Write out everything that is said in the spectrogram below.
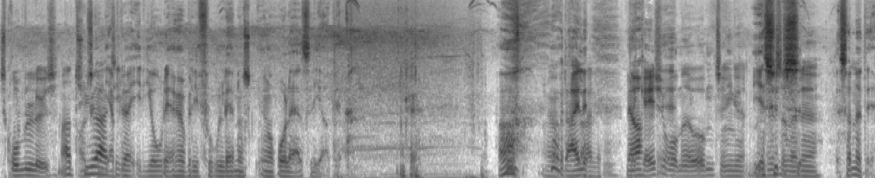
skrupelløse. Meget Undskyld, jeg bliver idiot, af at høre på de fugle der. Nu, nu ruller jeg altså lige op her. Okay. Åh, oh, det var dejligt. Nå, Bagagerummet er åbent, tænker jeg. Jeg det synes- det er. sådan er det.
